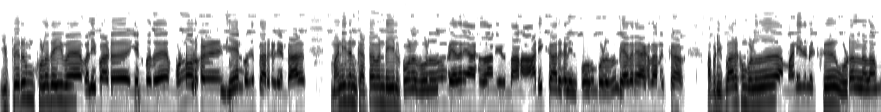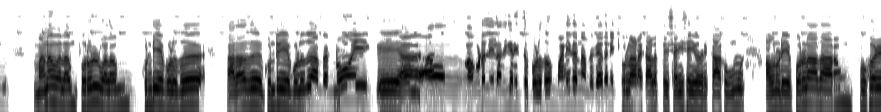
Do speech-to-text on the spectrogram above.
இப்பெரும் குலதெய்வ வழிபாடு என்பது முன்னோர்கள் ஏன் வகுத்தார்கள் என்றால் மனிதன் கட்டவண்டியில் போன பொழுதும் வேதனையாக தான் இருந்தான் ஆடிக்கார்களில் போகும் பொழுதும் வேதனையாக தான் இருக்கிறார் அப்படி பார்க்கும் பொழுது மனிதனுக்கு உடல் நலம் மனவளம் பொருள் வளம் குன்றிய பொழுது அதாவது குன்றிய பொழுது அந்த நோய் உடலில் அதிகரித்த பொழுதும் மனிதன் அந்த வேதனைக்கு உள்ளான காலத்தை சரி செய்வதற்காகவும் அவனுடைய பொருளாதாரம் புகழ்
